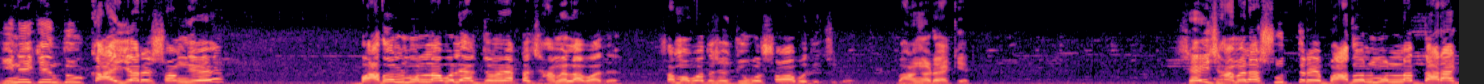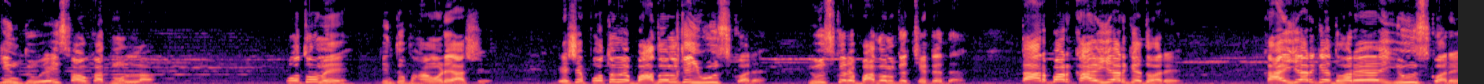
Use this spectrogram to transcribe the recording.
ইনি কিন্তু কাইজারের সঙ্গে বাদল মোল্লা বলে একজনের একটা ঝামেলা বাঁধে। সম্ভবত সে যুব সভাপতি ছিল, ভাঙাড় একের। সেই ঝামেলার সূত্রে বাদল মোল্লার দ্বারা কিন্তু, এই শওকাত মোল্লা প্রথমে কিন্তু ভাঙড়ে আসে। এসে প্রথমে বাদলকে ইউজ করে ইউজ করে বাদলকে ছেটে দেয়। তারপর কাইজারকে ধরে। কাইজারকে ধরে ইউজ করে।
